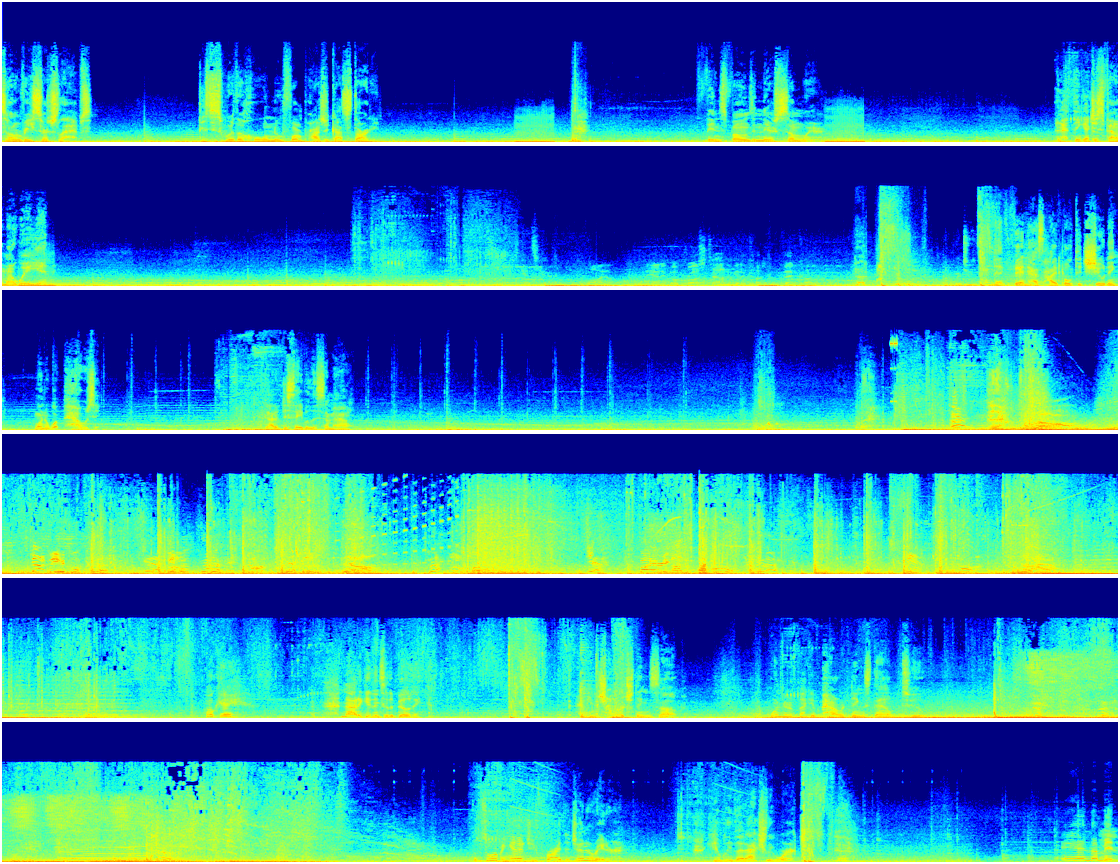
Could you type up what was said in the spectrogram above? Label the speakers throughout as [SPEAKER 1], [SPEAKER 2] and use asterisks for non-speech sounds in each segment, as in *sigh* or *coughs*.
[SPEAKER 1] Roxxon Research Labs. This is where the whole Nuform project got started. Phin's phone's in there somewhere. And I think I just found my way in. That vent has high voltage shielding. Wonder what powers it. Gotta disable it somehow.
[SPEAKER 2] Firing on spot!
[SPEAKER 1] Okay. Now to get into the building. I can charge things up. Wonder if I can power things down, too. Absorbing energy fried the generator. Can't believe that actually worked. And I'm in.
